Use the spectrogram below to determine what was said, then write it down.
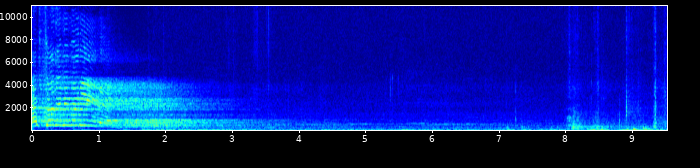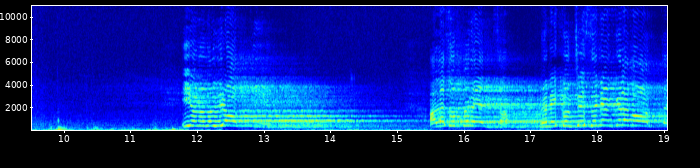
Lasciatemi morire! Io non ho gli occhi! Alla sofferenza non è concessa neanche la morte!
